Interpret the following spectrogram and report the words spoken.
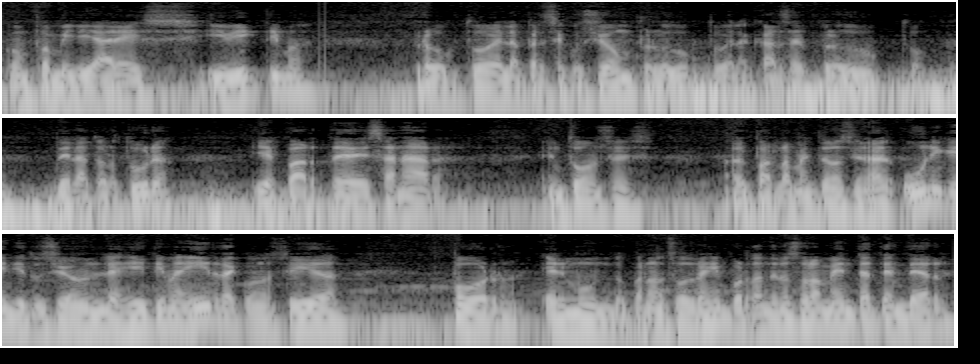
con familiares y víctimas, producto de la persecución, producto de la cárcel, producto de la tortura, y es parte de sanar entonces al Parlamento Nacional, única institución legítima y reconocida por el mundo. Para nosotros es importante no solamente atender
